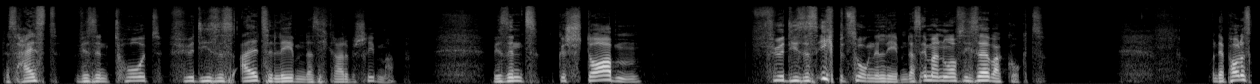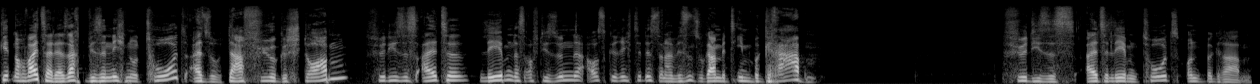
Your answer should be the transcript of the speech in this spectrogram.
Das heißt, wir sind tot für dieses alte Leben, das ich gerade beschrieben habe. Wir sind gestorben für dieses ich-bezogene Leben, das immer nur auf sich selber guckt. Und der Paulus geht noch weiter, der sagt, wir sind nicht nur tot, also dafür gestorben, für dieses alte Leben, das auf die Sünde ausgerichtet ist, sondern wir sind sogar mit ihm begraben. Für dieses alte Leben tot und begraben.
